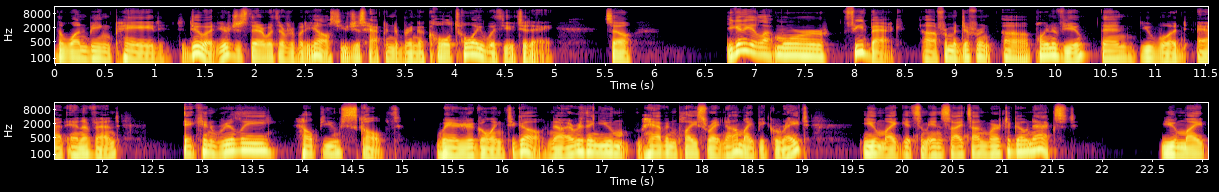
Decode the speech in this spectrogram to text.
the one being paid to do it. You're just there with everybody else. You just happen to bring a cool toy with you today. So you're going to get a lot more feedback uh, from a different uh, point of view than you would at an event, it can really help you sculpt where you're going to go. Now, everything you have in place right now might be great. you might get some insights on where to go next. You might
